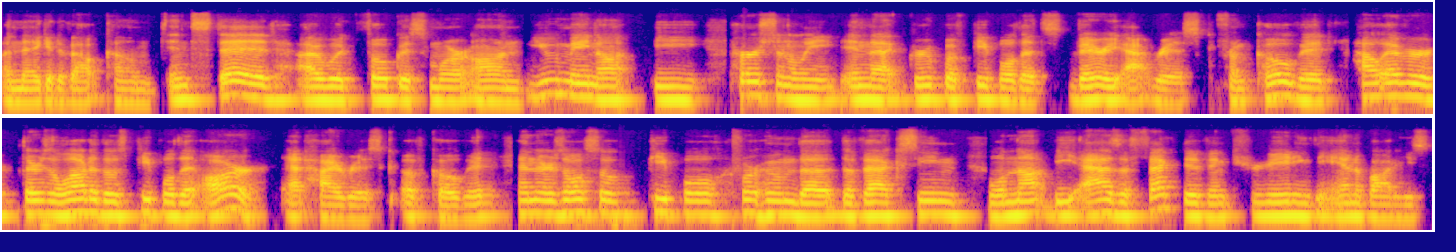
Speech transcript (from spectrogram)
a negative outcome. Instead i would focus more on you may not be personally in that group of people that's very at risk from covid. However there's a lot of those people that are at high risk of covid. And there's also people for whom the the vaccine will not be as effective in creating the antibodies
